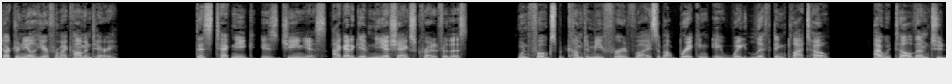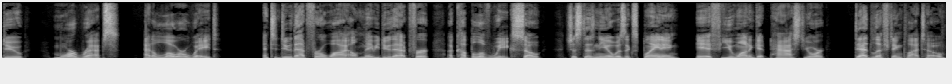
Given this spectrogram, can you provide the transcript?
Dr. Neal here for my commentary. This technique is genius. I got to give Nia Shanks credit for this. When folks would come to me for advice about breaking a weightlifting plateau, I would tell them to do more reps at a lower weight and to do that for a while, maybe do that for a couple of weeks. So, just as Nia was explaining, if you want to get past your deadlifting plateau,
